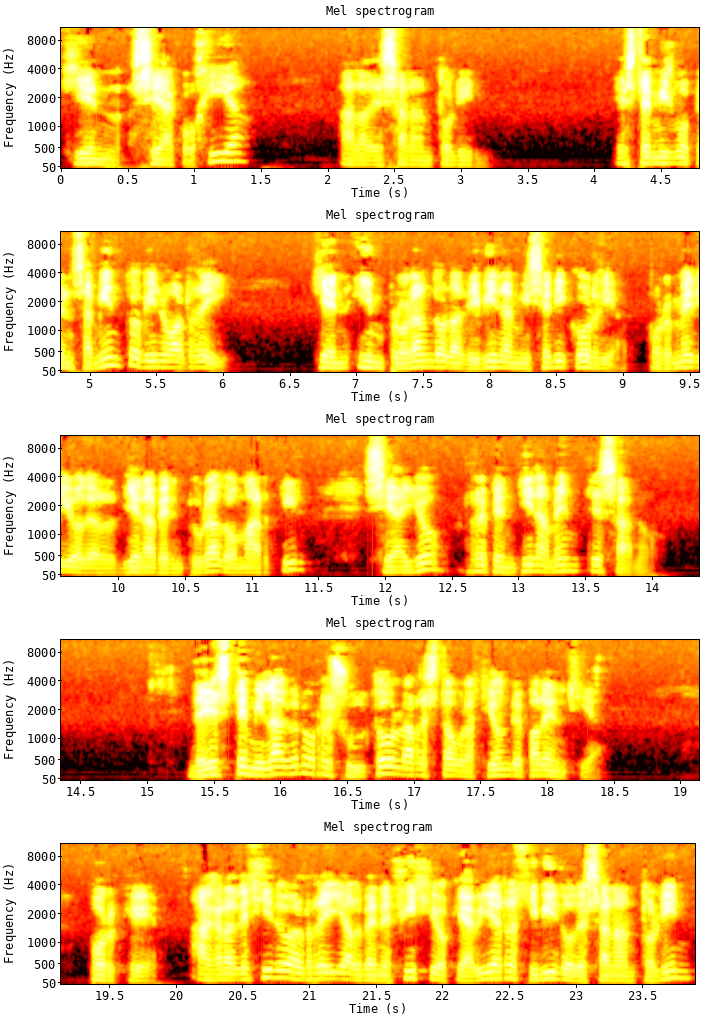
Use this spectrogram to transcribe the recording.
quien se acogía a la de San Antolín. Este mismo pensamiento vino al rey, quien, implorando la divina misericordia por medio del bienaventurado mártir, se halló repentinamente sano. De este milagro resultó la restauración de Palencia, porque, agradecido el rey al beneficio que había recibido de San Antolín,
